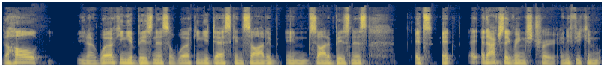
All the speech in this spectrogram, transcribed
the whole you know working your business or working your desk inside a, inside a business, it's it it actually rings true. And if you can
